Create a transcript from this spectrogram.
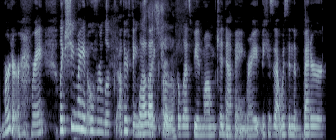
murder, right? Like she might overlook other things Well, like that's oh, true. the lesbian mom kidnapping, right? Because that was in the better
